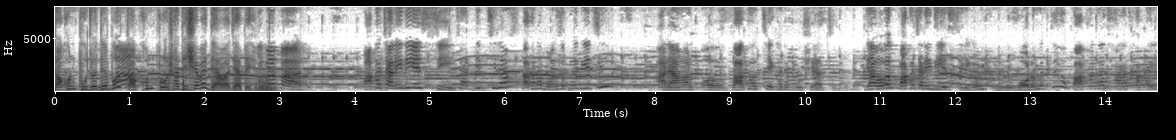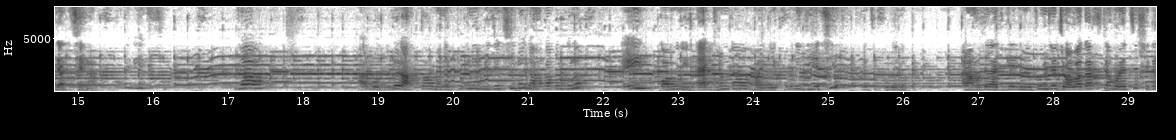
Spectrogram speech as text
যখন পুজো দেব তখন প্রসাদ হিসেবে দেওয়া যাবে। পাখা চালিয়ে দিয়ে এসছি। চার দিচ্ছিলাম পাখাটা বন্ধ করে দিয়েছি। আর আমার পাখা হচ্ছে এখানে বসে আছে। যা বাবা পাখা চালিয়ে দিয়ে এসছি। এবং গরমে তো পাখা না ছাড়া থাকাই যাচ্ছে না। যাও। আর রোদ্দুরে রাখতে হবে না একটুখানি ভিজেছিল জামা কাপড়গুলো এই ক মিনিট, এক ঘন্টাও হয়নি। একটুখানি দিয়েছি দিয়েছি, তুলে নেব। আর আমাদের আজকে নতুন যে জবা গাছটা হয়েছে, সেটা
